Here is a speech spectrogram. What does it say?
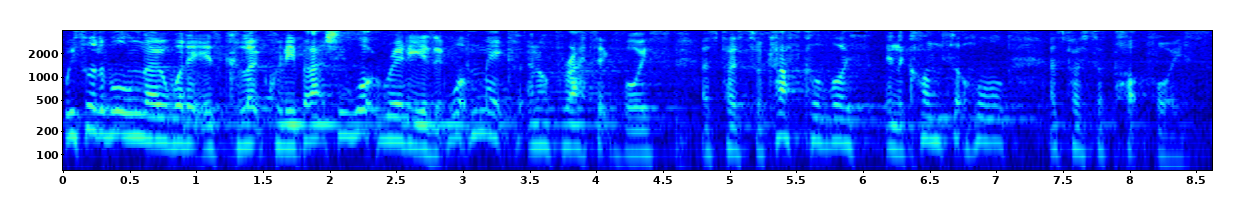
We sort of all know what it is colloquially, but actually, what really is it? What makes an operatic voice as opposed to a classical voice in a concert hall as opposed to a pop voice?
